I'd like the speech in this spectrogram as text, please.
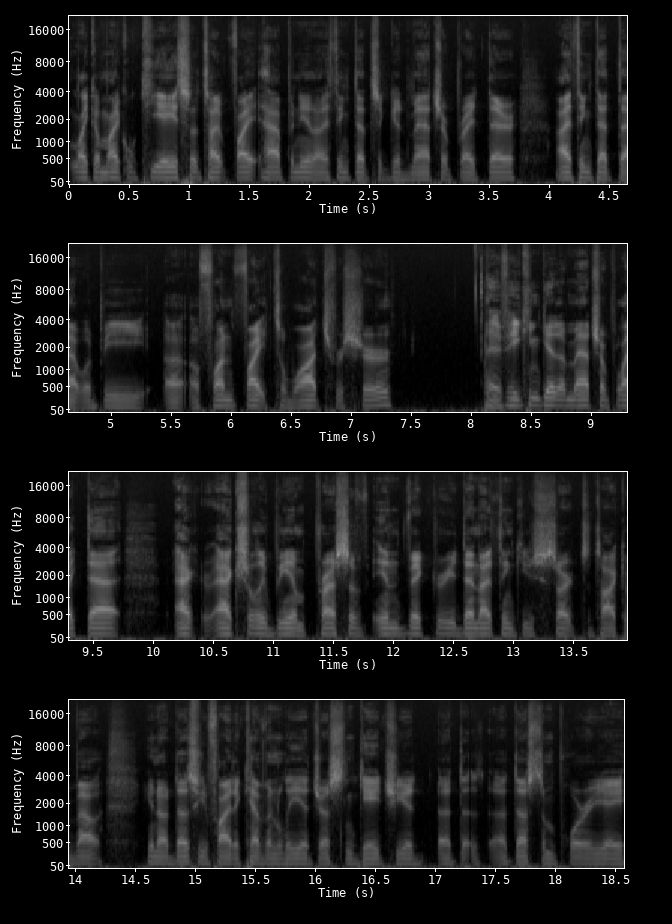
like a Michael Chiesa type fight happening. I think that's a good matchup right there. I think that that would be a, a fun fight to watch for sure. If he can get a matchup like that, actually be impressive in victory, then I think you start to talk about, you know, does he fight a Kevin Lee, a Justin Gaethje, a, a, a Dustin Poirier,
